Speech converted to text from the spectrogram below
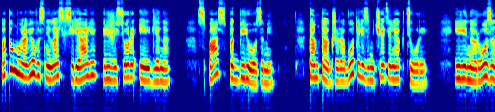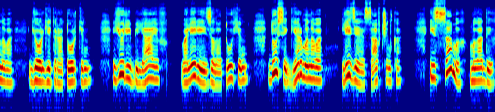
Потом Муравьева снялась в сериале режиссера Эйдлина «Спас под березами». Там также работали замечательные актеры Ирина Розанова, Георгий Тараторкин, Юрий Беляев, Валерий Золотухин, Дуся Германова, Лидия Савченко. Из самых молодых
